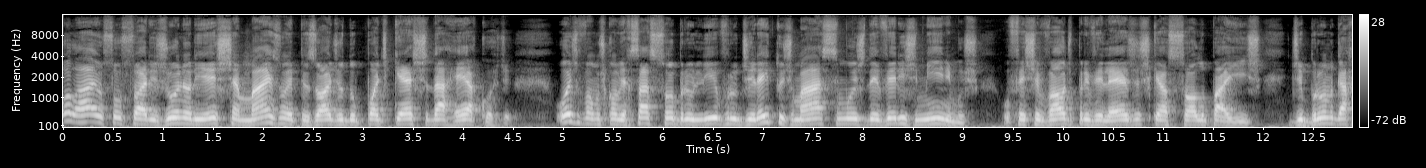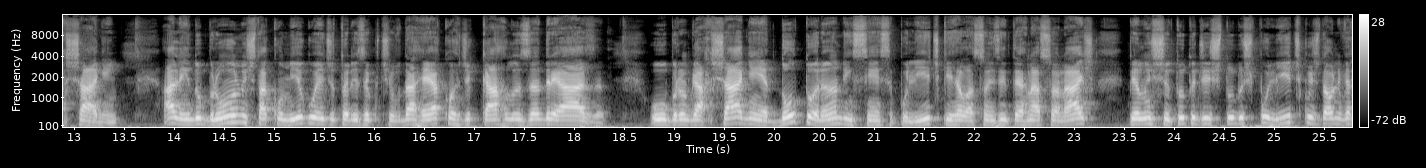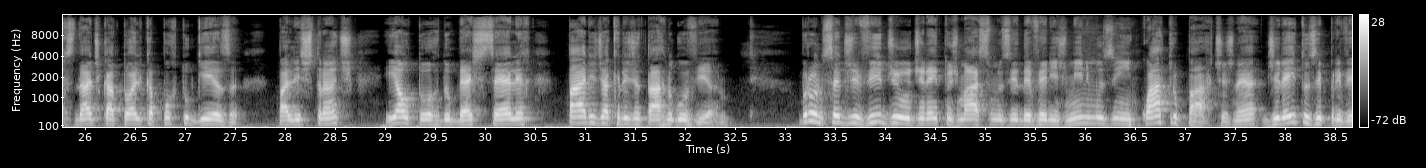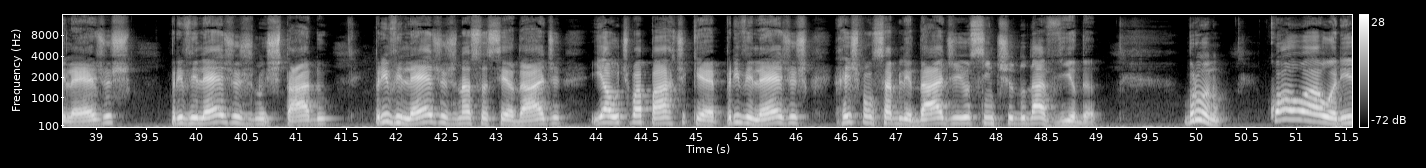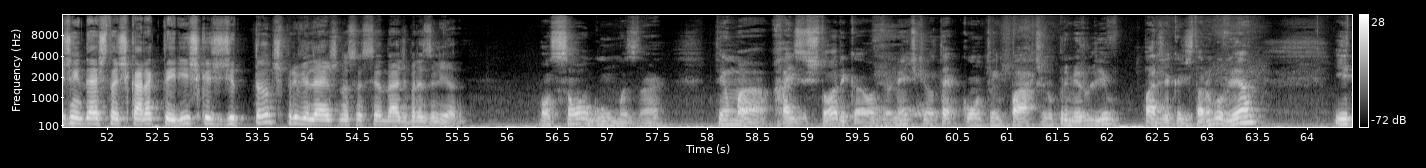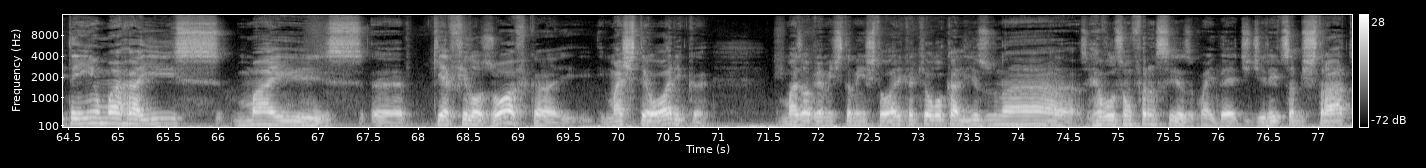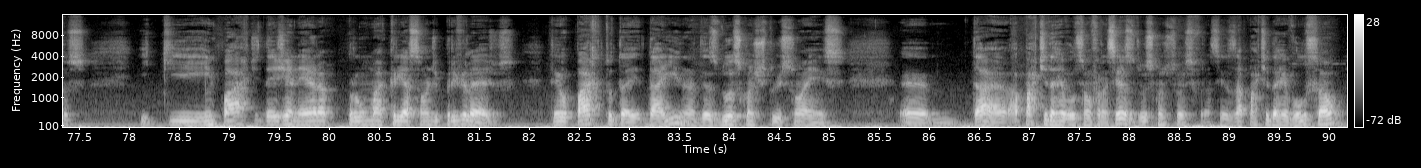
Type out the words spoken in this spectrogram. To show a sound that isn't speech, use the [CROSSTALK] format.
Olá, eu sou o Soares Júnior e este é mais um episódio do podcast da Record. Hoje vamos conversar sobre o livro Direitos Máximos, Deveres Mínimos, o Festival de Privilégios que assola o país, de Bruno Garchagen. Além do Bruno, está comigo o editor executivo da Record, Carlos Andreasa. O Bruno Garchagen é doutorando em Ciência Política e Relações Internacionais pelo Instituto de Estudos Políticos da Universidade Católica Portuguesa, palestrante e autor do best-seller Pare de Acreditar no Governo. Bruno, você divide o direitos máximos e deveres mínimos em quatro partes, né? Direitos e privilégios, privilégios no Estado, privilégios na sociedade e a última parte que é privilégios, responsabilidade e o sentido da vida. Bruno, qual a origem destas características de tantos privilégios na sociedade brasileira? Bom, são algumas, né? Tem uma raiz histórica, obviamente, que eu até conto em parte no primeiro livro, Pare de Acreditar no Governo, e tem uma raiz mais. É, que é filosófica e mais teórica, mas obviamente também histórica, que eu localizo na Revolução Francesa, com a ideia de direitos abstratos e que, em parte, degenera para uma criação de privilégios. Então eu parto daí, né, das duas constituições é, da, a partir da Revolução Francesa, duas constituições francesas a partir da Revolução,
